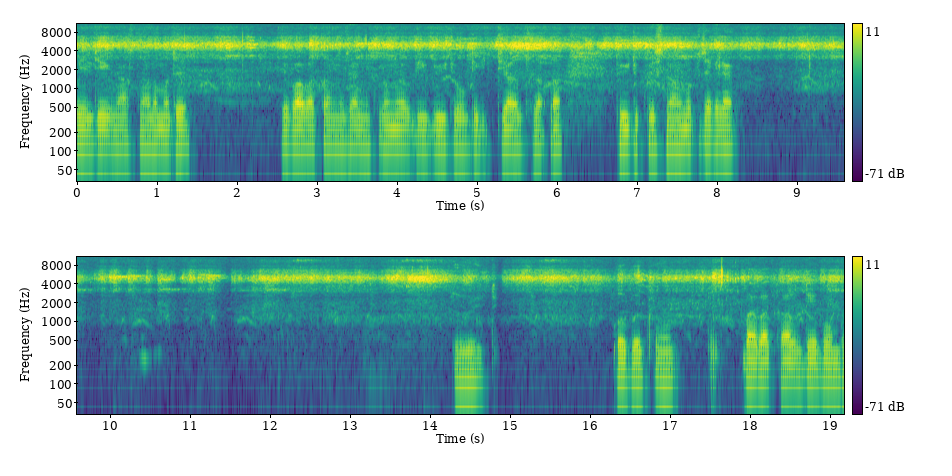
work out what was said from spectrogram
Belediye evini aslında alamadı. Ve Babakan'ın özelliğini kullanıyor. Bir büyücü oldu gitti. Altılarla büyücü kulesini almak üzereler. Evet. Babakan. Babakan diye bomba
